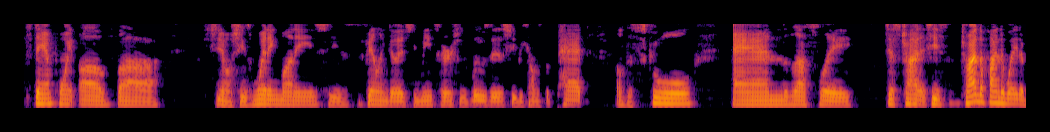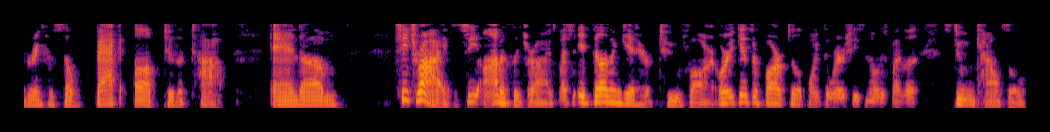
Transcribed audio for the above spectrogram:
standpoint of uh, you know she's winning money, she's feeling good, she meets her, she loses, she becomes the pet of the school and thusly just trying to she's trying to find a way to bring herself back up to the top. And um she tries she honestly tries but it doesn't get her too far or it gets her far up to the point to where she's noticed by the student council.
